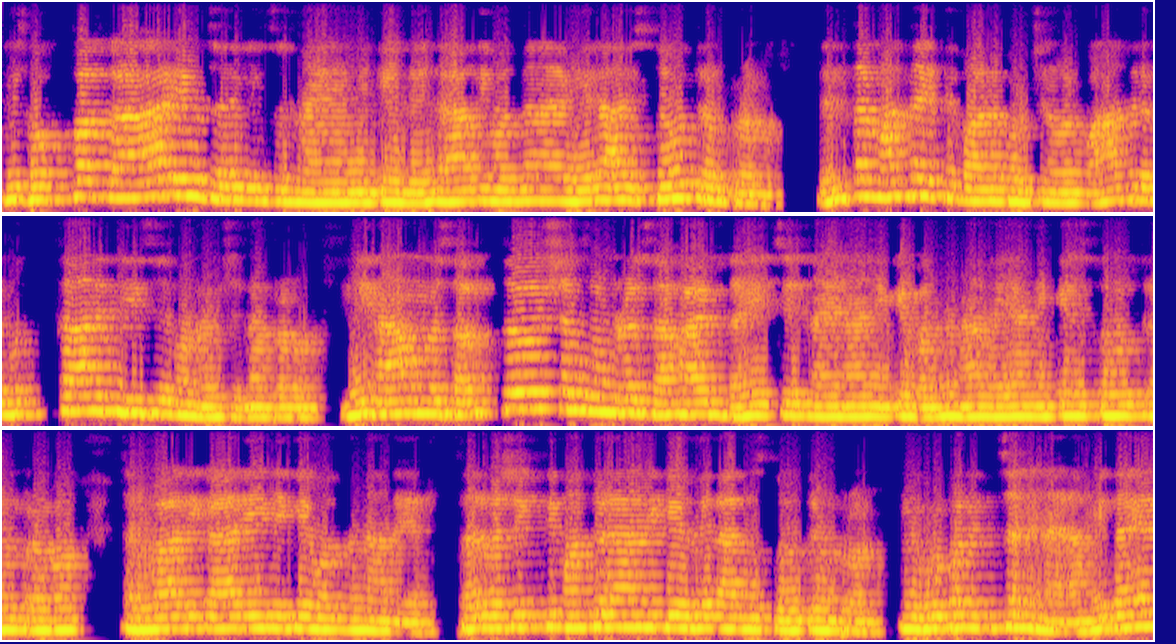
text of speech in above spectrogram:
నీ గొప్ప కార్యం జరిగించున్నాయానికి వేలాది వందనాలు వేలాది స్తోత్రం ప్రభు. ఎంతమంది అయితే బాధపడుచున్న వారు బాధలు మొత్తాన్ని తీసేమని చిన్న ప్రభు నీ నామంలో సంతోషంగా ఉండడం సహాయం దయచేసి నాయన. నీకే వందనాలయ నీకే స్తోత్రం ప్రభా. సర్వాధికారి నీకే వందనాలయ సర్వశక్తి మంతుడానికి వేలాది స్తోత్రం ప్రభా. నీ కృపనిచ్చండి నాయన. నీ దయ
